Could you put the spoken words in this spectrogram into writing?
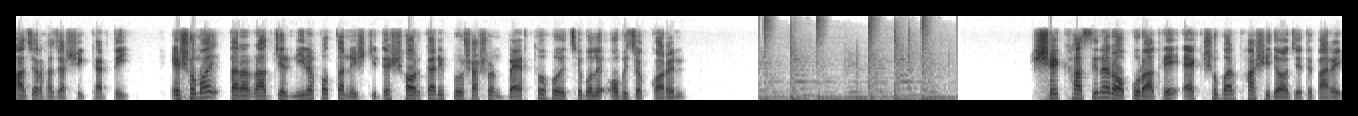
হাজার হাজার শিক্ষার্থী। এ সময় তারা রাজ্যের নিরাপত্তা নিশ্চিতে সরকারি প্রশাসন ব্যর্থ হয়েছে বলে অভিযোগ করেন। শেখ হাসিনার অপরাধে একশো বার ফাঁসি দেওয়া যেতে পারে।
